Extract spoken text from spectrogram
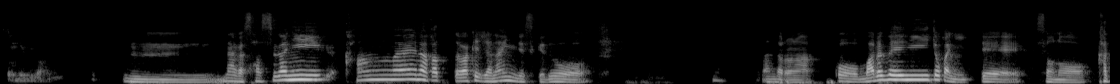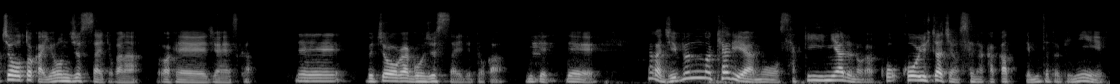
その時は。うん、なんかさすがに考えなかったわけじゃないんですけど、なんだろうな、こう、丸紅とかに行って、その課長とか40歳とかなわけじゃないですか。で、部長が50歳でとか見てって、なんか自分のキャリアの先にあるのがこうこういう人たちの背中かって見たときに、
